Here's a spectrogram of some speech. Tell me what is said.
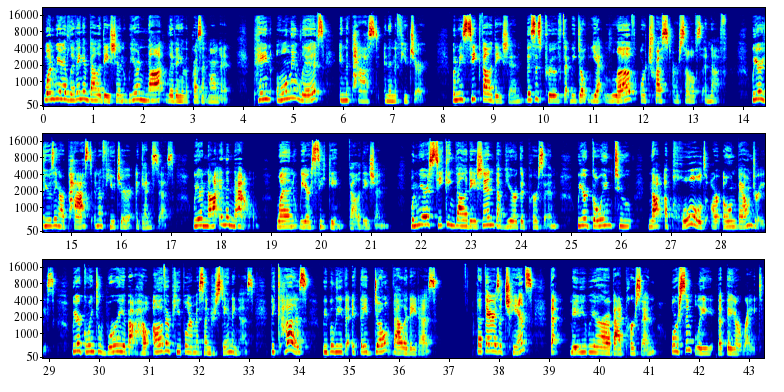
When we are living in validation, we are not living in the present moment. Pain only lives in the past and in the future. When we seek validation, this is proof that we don't yet love or trust ourselves enough. We are using our past and our future against us. We are not in the now when we are seeking validation. When we are seeking validation that we are a good person, we are going to not uphold our own boundaries. We are going to worry about how other people are misunderstanding us because we believe that if they don't validate us, that there is a chance that maybe we are a bad person or simply that they are right.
